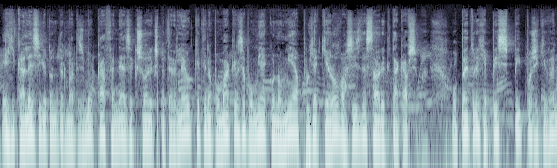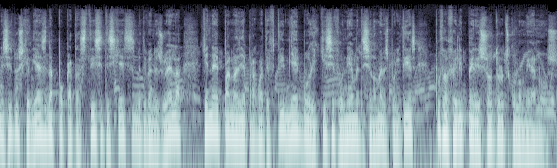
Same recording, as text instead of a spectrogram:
Έχει καλέσει για τον τερματισμό κάθε νέας εξόριξης πετρελαίου και την απομάκρυνση από μια οικονομία που για καιρό βασίζεται στα ορυκτά καύσιμα. Ο Πέτρο έχει επίσης πει πως η κυβέρνησή του σχεδιάζει να αποκαταστήσει τις σχέσεις με τη Βενεζουέλα και να επαναδιαπραγματευτεί μια εμπορική συμφωνία με τις ΗΠΑ που θα ωφελεί περισσότερο τους Κολομβιανούς.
